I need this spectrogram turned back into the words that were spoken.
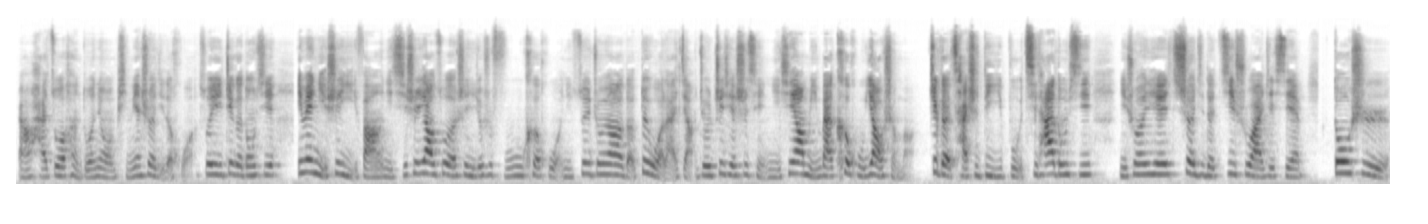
然后还做很多那种平面设计的活，所以这个东西，因为你是乙方，你其实要做的事情就是服务客户。你最重要的，对我来讲，就是这些事情，你先要明白客户要什么，这个才是第一步。其他东西，你说一些设计的技术啊，这些都是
